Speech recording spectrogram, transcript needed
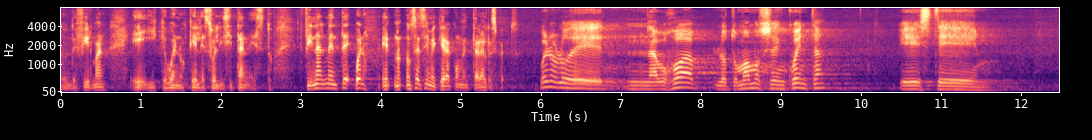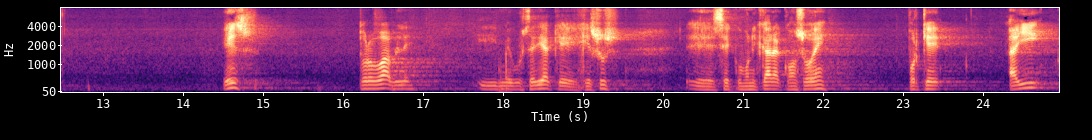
donde firman y que bueno, que le solicitan esto. Finalmente, bueno, eh, no, sé si me quiera comentar al respecto. Bueno, lo de Navojoa lo tomamos en cuenta. Este es probable y me gustaría que Jesús eh, se comunicara con Zoé, porque ahí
